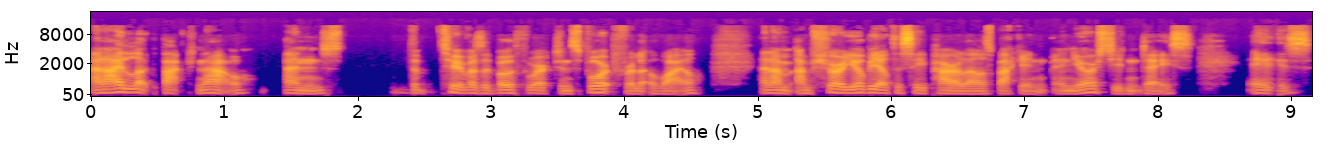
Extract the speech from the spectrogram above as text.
And i look back now and the two of us have both worked in sport for a little while and i'm, I'm sure you'll be able to see parallels back in in your student days is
